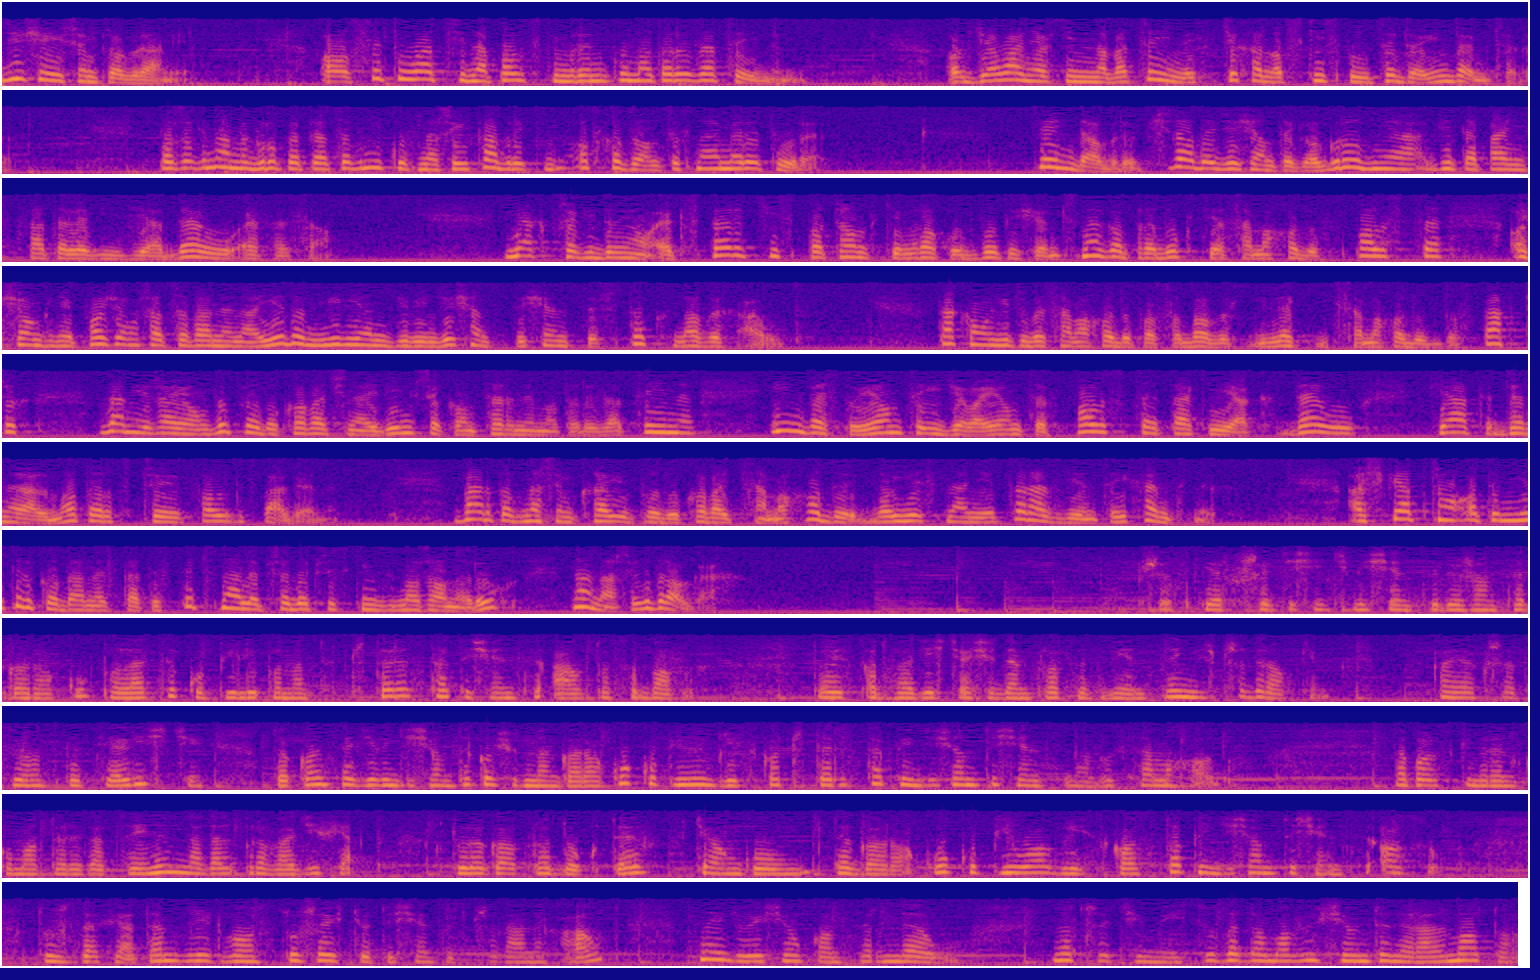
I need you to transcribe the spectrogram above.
w dzisiejszym programie. O sytuacji na polskim rynku motoryzacyjnym. O działaniach innowacyjnych w Ciechanowskiej spółce Joint Venture. Pożegnamy grupę pracowników naszej fabryki odchodzących na emeryturę. Dzień dobry. W środę 10 grudnia wita Państwa telewizja DEU FSO. Jak przewidują eksperci, z początkiem roku 2000 produkcja samochodów w Polsce osiągnie poziom szacowany na 1 milion 90 tysięcy sztuk nowych aut. Taką liczbę samochodów osobowych i lekkich samochodów dostawczych zamierzają wyprodukować największe koncerny motoryzacyjne inwestujące i działające w Polsce, takie jak DEU, Fiat, General Motors czy Volkswagen. Warto w naszym kraju produkować samochody, bo jest na nie coraz więcej chętnych. A świadczą o tym nie tylko dane statystyczne, ale przede wszystkim wzmożony ruch na naszych drogach. Przez pierwsze 10 miesięcy bieżącego roku Polacy kupili ponad 400 tysięcy aut osobowych. To jest o 27% więcej niż przed rokiem. A jak szacują specjaliści, do końca 1997 roku kupimy blisko 450 tysięcy nowych samochodów. Na polskim rynku motoryzacyjnym nadal prowadzi Fiat, którego produkty w ciągu tego roku kupiło blisko 150 tysięcy osób. Tuż za Fiatem z liczbą 106 tysięcy sprzedanych aut znajduje się koncern Deu. Na trzecim miejscu zadomowił się General Motor,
